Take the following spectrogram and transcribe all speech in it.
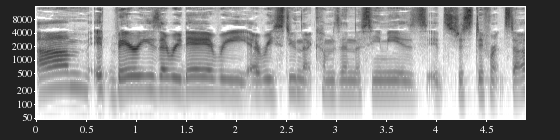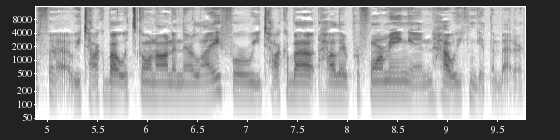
Um, it varies every day. Every every student that comes in to see me is it's just different stuff. Uh, we talk about what's going on in their life, or we talk about how they're performing and how we can get them better.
